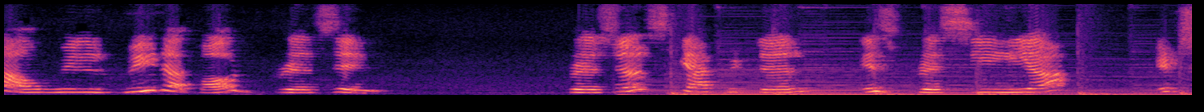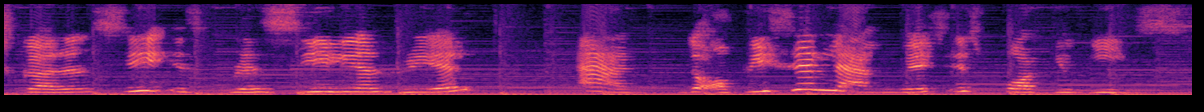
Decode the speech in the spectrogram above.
Now we'll read about Brazil. Brazil's capital is Brasilia. Its currency is Brazilian real and the official language is Portuguese.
